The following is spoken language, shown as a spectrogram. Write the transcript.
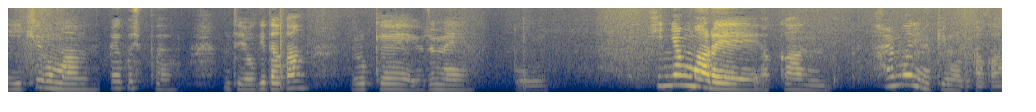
2kg만 빼고 싶어요. 아무튼 여기다가 이렇게 요즘에 뭐 흰 양말에 약간 할머니 느낌으로다가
